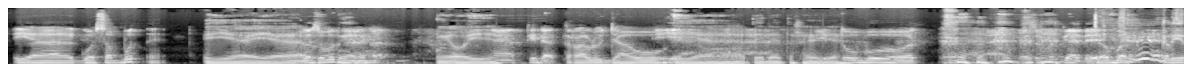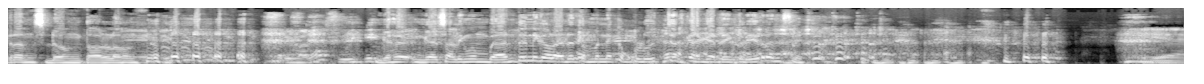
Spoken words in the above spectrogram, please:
Iya, gue sebut ya. Iya iya. Gue sebut nggak nih? Oh iya. Ya, tidak terlalu jauh Iya, tidak tersedia. itu bud Gue sebut gak deh. Coba clearance dong tolong. Terima kasih. Nggak nggak saling membantu nih kalau ada temennya kepelucut kagak ada yang clearance nih. Iya.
